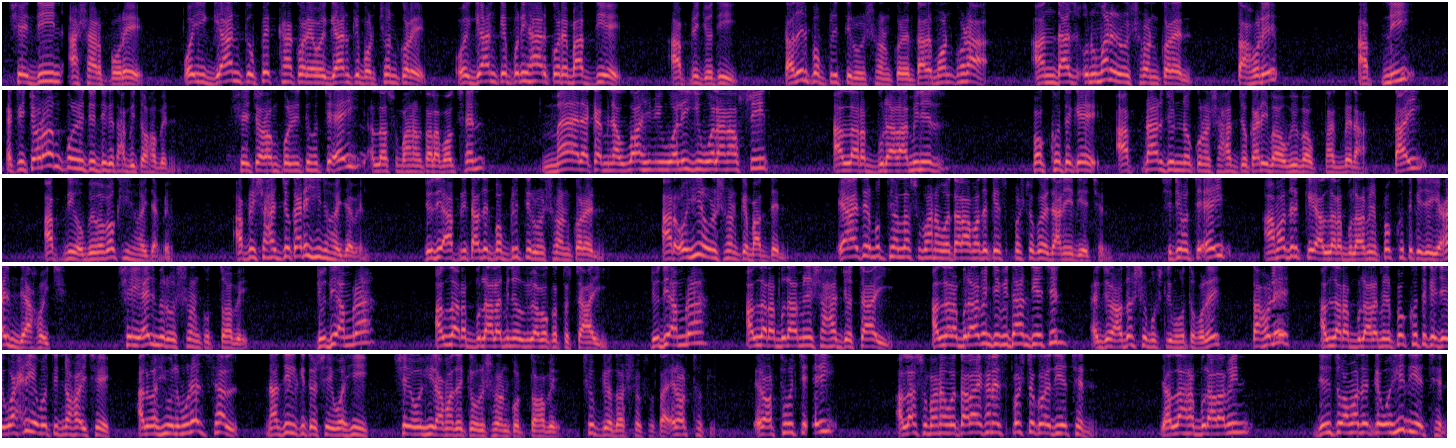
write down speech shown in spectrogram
সেই দিন আসার পরে ওই জ্ঞানকে উপেক্ষা করে, ওই জ্ঞানকে বর্জন করে, ওই জ্ঞানকে পরিহার করে বাদ দিয়ে আপনি যদি তাদের প্রবৃত্তির অনুসরণ করেন, তার মন ঘোড়া, আন্দাজ অনুমানের অনুসরণ করেন, তাহলে আপনি একটি চরম পরিণতির দিকে ধাবিত হবেন। সেই চরম পরিণতি হচ্ছে এই। আল্লাহ সুবাহ তালা বলছেন আল্লাহ রব্বুল আলমিনের পক্ষ থেকে আপনার জন্য কোনো সাহায্যকারী বা অভিভাবক থাকবে না। তাই আপনি অভিভাবকহীন হয়ে যাবেন। আপনি সাহায্যকারীহীন হয়ে যাবেন। যদি আপনি তাদের প্রবৃত্তির অনুসরণ করেন আর ওহির অনুসরণকে বাদ দেন, এ আয়তের মধ্যে আল্লাহ সুবাহ তারা আমাদেরকে স্পষ্ট করে জানিয়ে দিয়েছেন। সেটি হচ্ছে এই, আমাদেরকে আল্লাহ রাবুল আলমীর পক্ষ থেকে যে আইন দেওয়া হয়েছে, সেই আইলমের অনুসরণ করতে হবে। যদি আমরা আল্লাহ রাবুল আলমিনের অভিভাবকত্ব চাই, যদি আমরা আল্লাহ রাবুল আলমিনের সাহায্য চাই, আল্লাহ রাবুল আলমিন যে বিধান দিয়েছেন, একজন আদর্শ মুসলিম হতে হলে, তাহলে আল্লাহ রাবুল আলমিনের পক্ষ থেকে যে ওয়াহি অবতীর্ণ হয়েছে, আল ওয়াহিউল মুনাজ্জাল, নাজিলকৃত সেই ওয়াহি, সেই ওহির আমাদেরকে অনুসরণ করতে হবে। সুপ্রিয় দর্শক শ্রোতা, এর অর্থ কি? এর অর্থ হচ্ছে এই, আল্লাহ সুবাহ তারা এখানে স্পষ্ট করে দিয়েছেন যে আল্লাহ রাবুল আলমিন যেহেতু আমাদেরকে ওহি দিয়েছেন,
